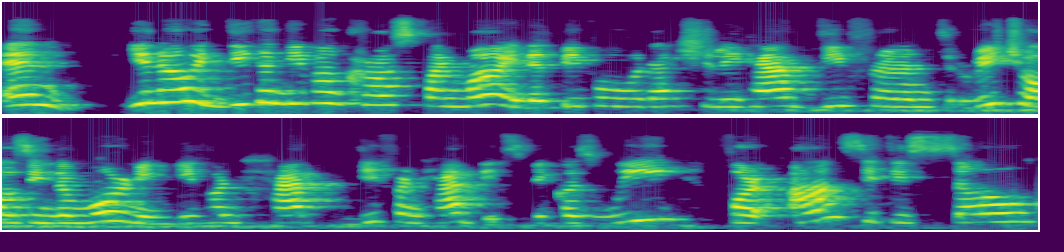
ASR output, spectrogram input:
And you know it didn't even cross my mind that people would actually have different rituals in the morning different have different habits because we for us it is so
